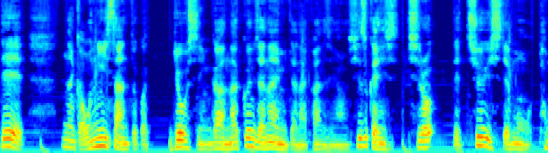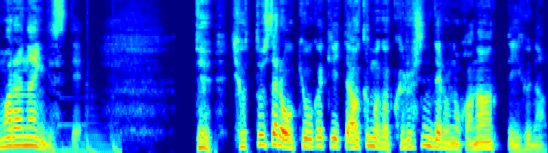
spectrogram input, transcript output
で、なんかお兄さんとか両親が泣くんじゃないみたいな感じの、静かにしろって注意しても止まらないんですって。で、ひょっとしたらお経が聞いて悪魔が苦しんでるのかなっていうふうな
